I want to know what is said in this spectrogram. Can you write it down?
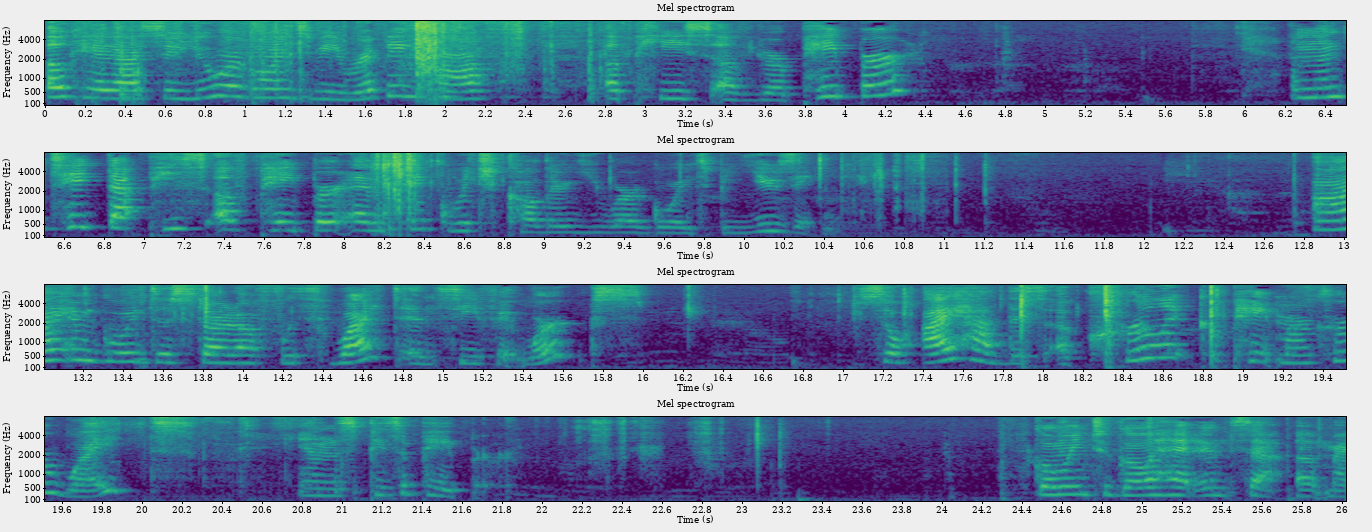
Okay guys, so you are going to be ripping off a piece of your paper. And then take that piece of paper and pick which color you are going to be using. I am going to start off with white and see if it works. So I have this acrylic paint marker white and this piece of paper. Going to go ahead and set up my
